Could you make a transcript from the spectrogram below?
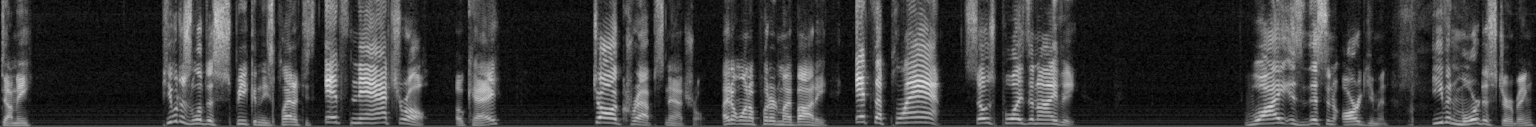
dummy? People just love to speak in these platitudes. It's natural. Okay. Dog crap's natural. I don't want to put it in my body. It's a plant. So's poison ivy. Why is this an argument? Even more disturbing,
